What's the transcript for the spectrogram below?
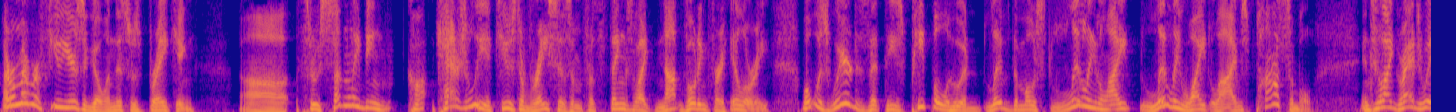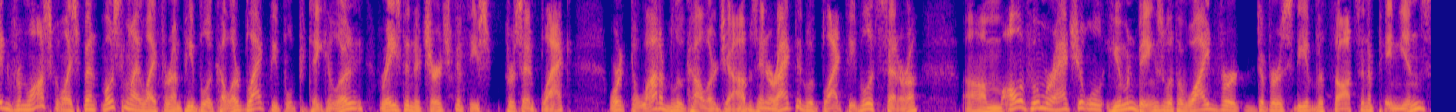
I remember a few years ago when this was breaking, uh, through suddenly being ca- casually accused of racism for things like not voting for Hillary. What was weird is that these people who had lived the most lily light, lily white lives possible. Until I graduated from law school, I spent most of my life around people of color, black people particularly, raised in a church, 50% black, worked a lot of blue collar jobs, interacted with black people, etc. Um, all of whom are actual human beings with a wide ver- diversity of thoughts and opinions.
